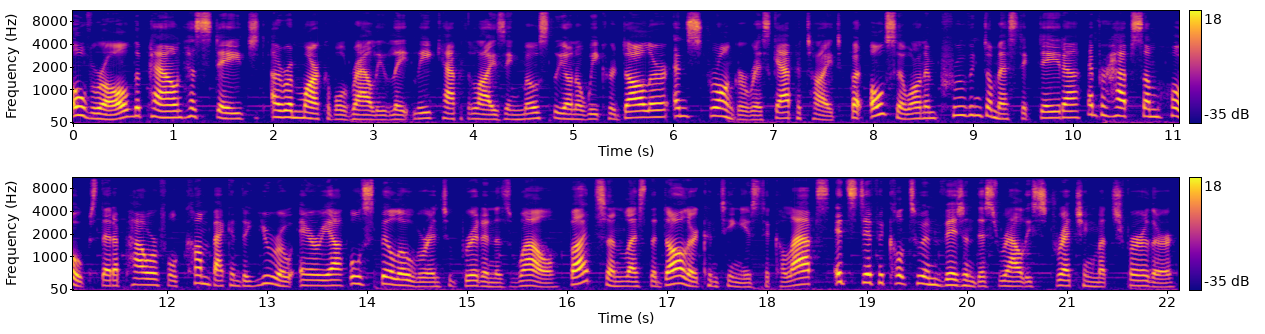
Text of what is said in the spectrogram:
Overall, the pound has staged a remarkable rally lately, capitalizing mostly on a weaker dollar and stronger risk appetite, but also on improving domestic data and perhaps some hopes that a powerful comeback in the euro area will spill over into Britain as well. But unless the dollar continues to collapse, it's difficult to envision this rally stretching much further.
